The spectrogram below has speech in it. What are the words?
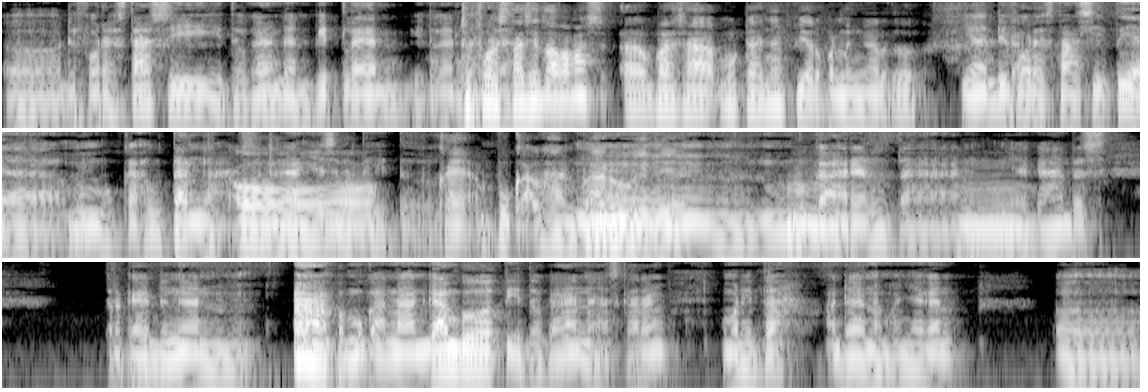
eh, deforestasi itu kan dan peatland gitu kan. Deforestasi itu apa mas? Eh, bahasa mudahnya biar pendengar tuh Ya, deforestasi itu ya membuka hutan lah, Oh. sederhananya seperti itu. kayak buka lahan baru gitu ya. Hmm, membuka area hutan Hmm. ya kan terus terkait dengan pembukaan lahan gambut gitu kan nah sekarang pemerintah ada namanya kan eh,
